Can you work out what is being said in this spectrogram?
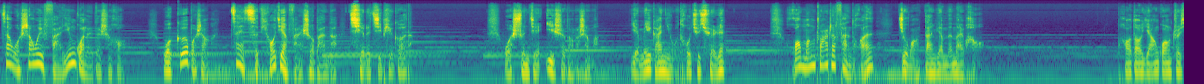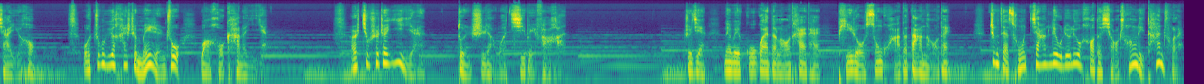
在我尚未反应过来的时候，我胳膊上再次条件反射般的起了鸡皮疙瘩。我瞬间意识到了什么，也没敢扭头去确认，慌忙抓着饭团就往单元门外跑。跑到阳光之下以后，我终于还是没忍住往后看了一眼，而就是这一眼，顿时让我脊背发寒。只见那位古怪的老太太皮肉松垮的大脑袋，正在从加六六六号的小窗里探出来，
